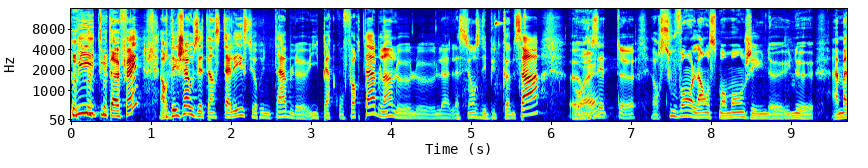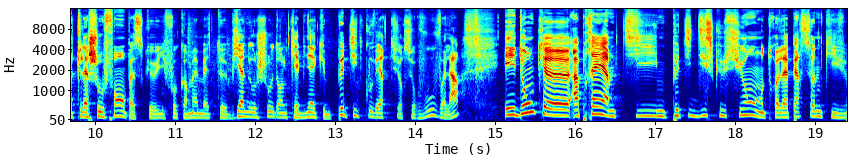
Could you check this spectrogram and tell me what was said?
Oui, tout à fait. Alors déjà, vous êtes installé sur une table hyper confortable. hein, le- le- la, la séance débute comme ça. Euh, Ouais. Vous êtes. euh, alors souvent, là, en ce moment, j'ai une, une- un matelas chauffant parce qu'il faut quand même être bien au chaud dans le cabinet avec une petite couverture sur vous, voilà. Et donc, euh, après un petit, une petite discussion entre la personne qui,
